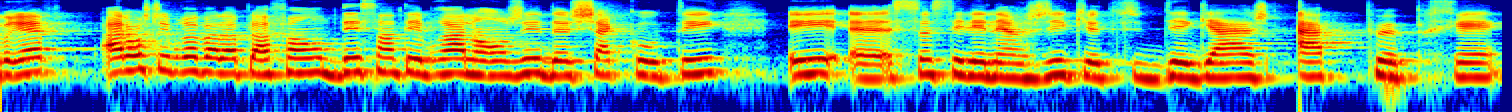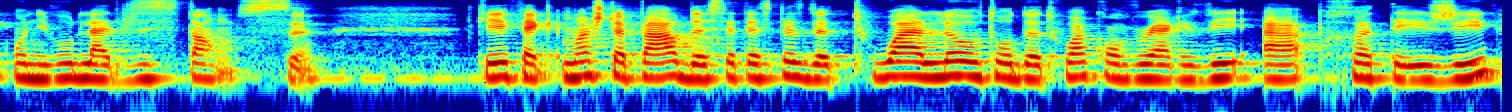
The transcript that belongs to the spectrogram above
bref, allonge tes bras vers le plafond, descends tes bras allongés de chaque côté et euh, ça, c'est l'énergie que tu dégages à peu près au niveau de la distance. OK? Fait que moi, je te parle de cette espèce de toit-là autour de toi qu'on veut arriver à protéger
